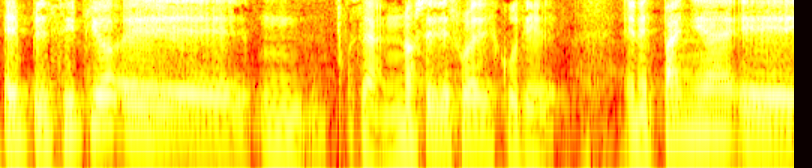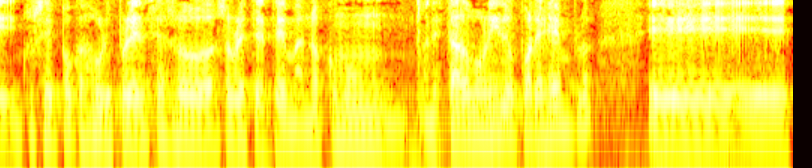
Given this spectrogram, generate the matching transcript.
En principio, eh, mm, o sea, no se suele discutir. En España eh, incluso hay pocas jurisprudencias so- sobre este tema. No es como un- en Estados Unidos, por ejemplo, eh,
